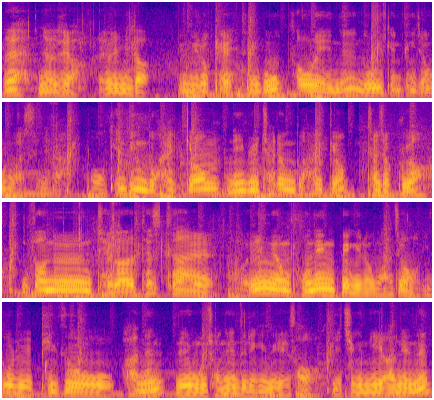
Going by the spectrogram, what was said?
네, 안녕하세요. 지금 이렇게 들고 서울에 있는 노을 캠핑장으로 왔습니다. 어, 캠핑도 할 겸 리뷰 촬영도 할 겸 찾았고요. 우선은 제가 테스트할 어, 일명 보냉백이라고 하죠. 이거를 비교하는 내용을 전해드리기 위해서 이- 지금 이 안에는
